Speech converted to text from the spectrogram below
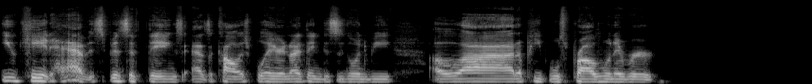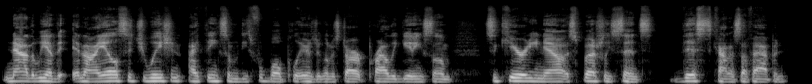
you can't have expensive things as a college player. And I think this is going to be a lot of people's problems whenever now that we have the NIL situation, I think some of these football players are going to start probably getting some security now, especially since this kind of stuff happened.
